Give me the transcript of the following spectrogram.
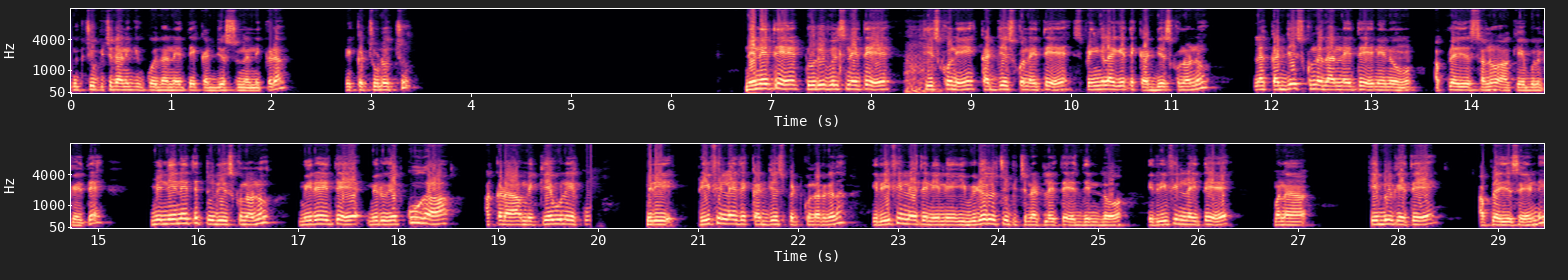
మీకు చూపించడానికి ఇంకో దాన్ని అయితే కట్ చేస్తున్నాను ఇక్కడ. ఇక్కడ చూడొచ్చు. నేనైతే టూ రిబిల్స్ అయితే తీసుకొని కట్ చేసుకొని అయితే స్ప్రింగ్ లాగా అయితే కట్ చేసుకున్నాను. ఇలా కట్ చేసుకున్న దాన్ని అయితే నేను అప్లై చేస్తాను ఆ కేబుల్కి అయితే. మీ నేనైతే టూ తీసుకున్నాను. మీరైతే మీరు ఎక్కువగా అక్కడ మీ కేబుల్ ఎక్కువ మీరు రీఫిల్ అయితే కట్ చేసి పెట్టుకున్నారు కదా? ఈ రీఫిల్ అయితే నేను ఈ వీడియోలో చూపించినట్లయితే దీనిలో ఈ రీఫిల్ అయితే మన కేబుల్కి అయితే అప్లై చేసేయండి.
